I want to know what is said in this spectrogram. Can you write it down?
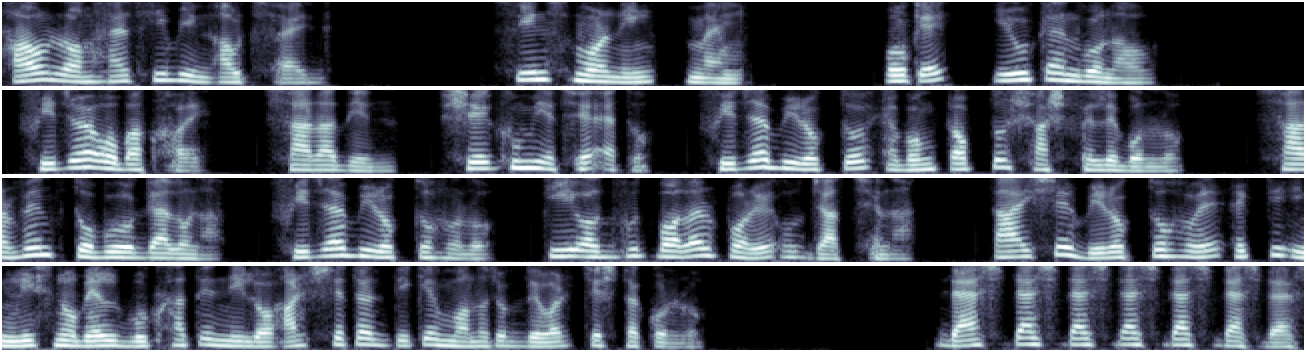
how long has he been outside since morning ma'am okay you can go now Fiza অবাক হয় সারাদিন সে ঘুমিয়েছে এত? ফিজা বিরক্ত এবং তপ্ত শ্বাস ফেলে বলল সার্ভেন্ট তবুও গেল না। ফিজা বিরক্ত হলো কি অদ্ভুত বলার পরে ও যাচ্ছে না। তাই সে বিরক্ত হয়ে একটি ইংলিশ নোবেল বুক হাতে নিল আর সেটার দিকে মনোযোগ দেওয়ার চেষ্টা করল। Dash dash dash dash dash dash dash.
